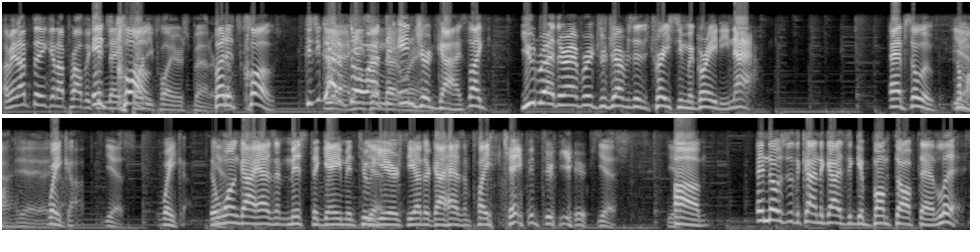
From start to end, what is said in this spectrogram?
I mean, I'm thinking I probably could It's name close, 30 players better. But it's close. Because you got to Yeah, throw out in the injured range. guys. Like, you'd rather have Richard Jefferson than Tracy McGrady now. Absolutely. Come Yeah, on. yeah, Wake up. Yes. Wake up. The Yes. one guy hasn't missed a game in two Yes. years. The other guy hasn't played a game in two years. Yes. yes. Um, and those are the kind of guys that get bumped off that list.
